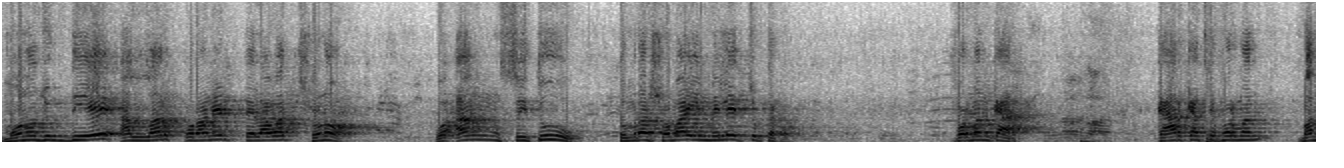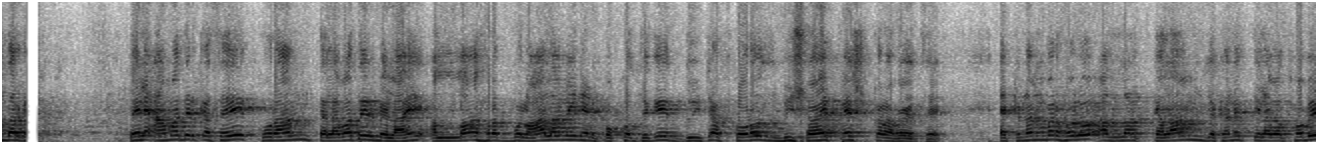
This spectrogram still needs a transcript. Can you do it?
মনোযোগ দিয়ে আল্লাহর কোরআনের তেলাওয়াত শোনো। ও আংসিতু, তোমরা সবাই মিলে চুপ থাকো। ফরমান কার? কার কাছে ফরমান? বান্দার তাহলে আমাদের কাছে কোরআন তেলাওয়াতের বেলায় আল্লাহ রাব্বুল আলামিনের পক্ষ থেকে দুইটা ফরজ বিষয় পেশ করা হয়েছে। এক নাম্বার হলো আল্লাহর কালাম যেখানে তেলাওয়াত হবে,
